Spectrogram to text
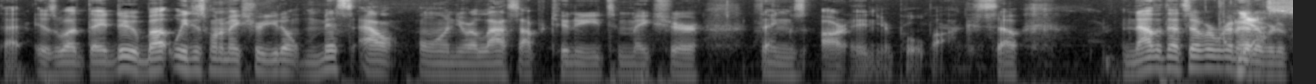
that is what they do. But we just want to make sure you don't miss out on your last opportunity to make sure things are in your pool box. So now that that's over, we're going to head over to Yes.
